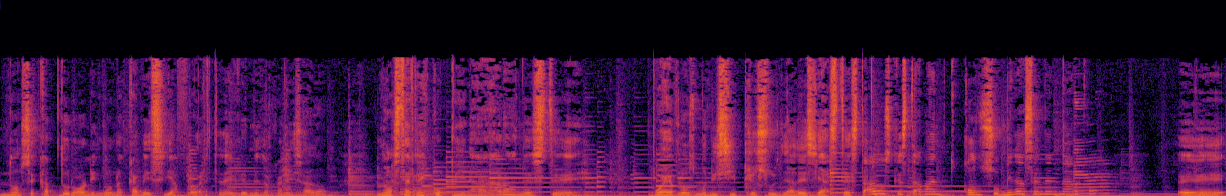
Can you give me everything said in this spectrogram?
No se capturó ninguna cabecilla fuerte del crimen organizado. no se recuperaron este pueblos, municipios, ciudades y hasta estados que estaban consumidas en el narco. Eh,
